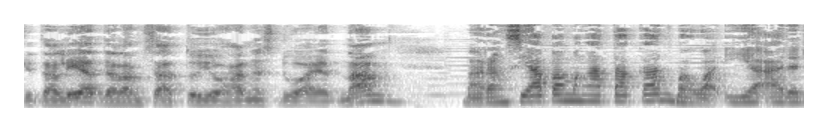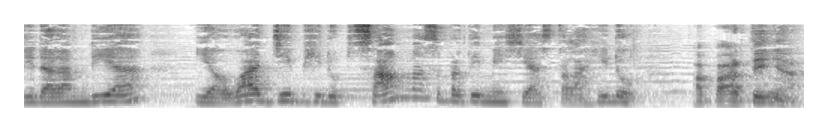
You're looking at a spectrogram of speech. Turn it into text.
Kita lihat dalam 1 Yohanes 2 ayat 6. Barang siapa mengatakan bahwa ia ada di dalam dia, ia wajib hidup sama seperti Mesias telah hidup. Apa artinya?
